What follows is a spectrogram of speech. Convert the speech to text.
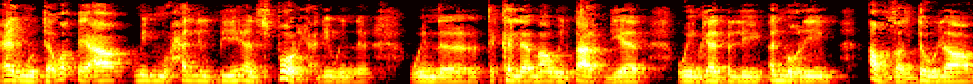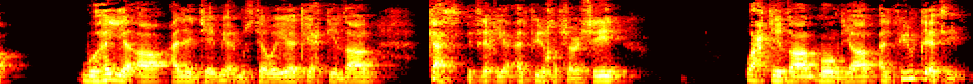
غير متوقعة من محلل بي ان سبور يعني وين وين تكلم وين طارق دياب وين قال باللي المغرب أفضل دولة مهيئة على جميع المستويات لاحتضان كأس إفريقيا 2025 واحتضان مونديال 2030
